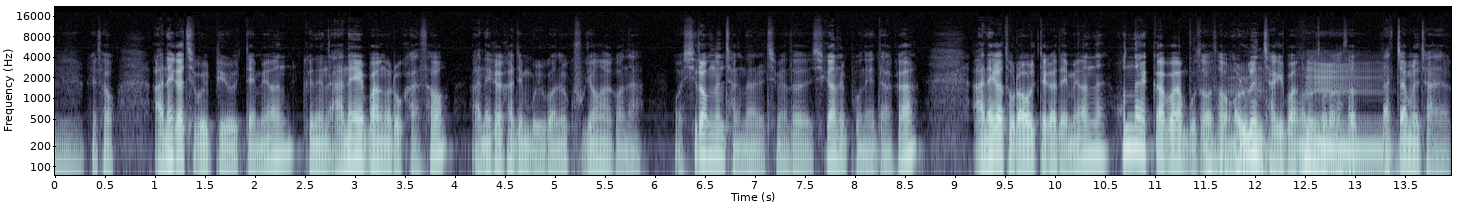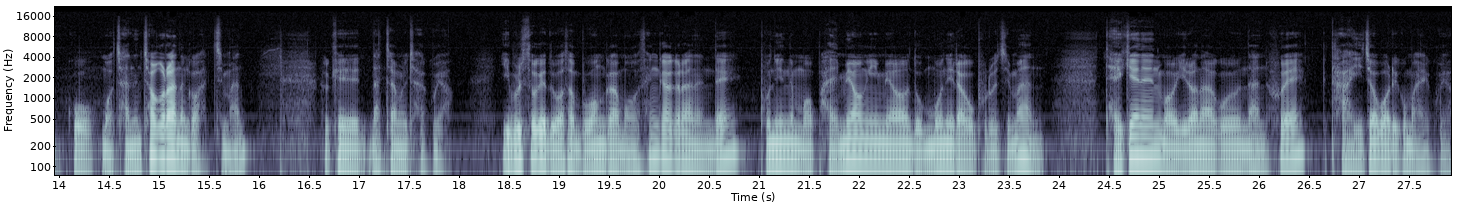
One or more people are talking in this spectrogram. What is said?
음, 음. 그래서 아내가 집을 비울 때면 그는 아내의 방으로 가서 아내가 가진 물건을 구경하거나 뭐 실없는 장난을 치면서 시간을 보내다가 아내가 돌아올 때가 되면 혼날까봐 무서워서 음. 얼른 자기 방으로 돌아가서 음. 낮잠을 자고 뭐 자는 척을 하는 것 같지만 그렇게 낮잠을 자고요. 이불 속에 누워서 무언가 뭐 생각을 하는데 본인은 뭐 발명이며 논문이라고 부르지만 대개는 뭐 일어나고 난 후에 다 잊어버리고 말고요.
